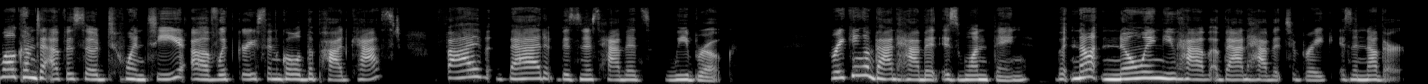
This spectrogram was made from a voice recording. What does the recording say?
Welcome to episode 20 of With Grace and Gold, the podcast Five Bad Business Habits We Broke. Breaking a bad habit is one thing, but not knowing you have a bad habit to break is another.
